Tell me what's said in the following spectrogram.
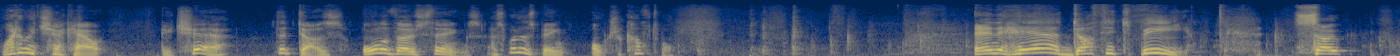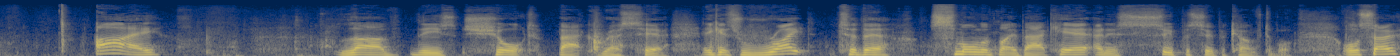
why don't we check out a chair that does all of those things, as well as being ultra comfortable. And here doth it be. So I love these short back rests here. It gets right to the small of my back here and is super, super comfortable. Also,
